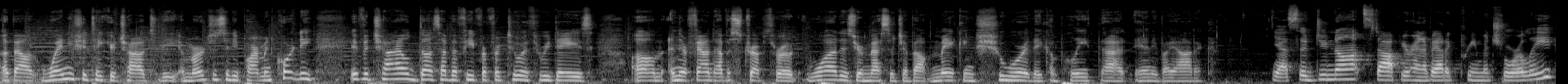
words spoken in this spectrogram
about when you should take your child to the emergency department. Courtney, if a child does have a fever for two or three days um, and they're found to have a strep throat, what is your message about making sure they complete that antibiotic? Yeah, so do not stop your antibiotic prematurely.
